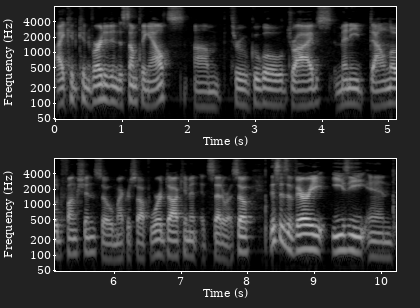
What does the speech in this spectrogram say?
I could convert it into something else um, through Google Drive's many download functions, so Microsoft Word document, etc. So this is a very easy and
